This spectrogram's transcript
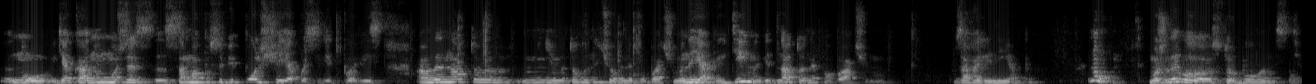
ну, яка ну, може сама по собі Польща якось відповість. Але НАТО ні, ми того нічого не побачимо. Ніяких дій ми від НАТО не побачимо. Взагалі ніяких. Ну, можливо, стурбованість.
